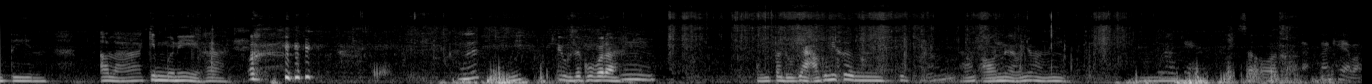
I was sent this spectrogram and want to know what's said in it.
ำตีน เอาละกินมือนี่ค่ะอุ้ยอยู่สกูปะล่ะอืมอุ้ยปลาดุกอยากเอาก็มีเครื่องเอาเอาเนื้อมันอยู่ข้างนี้อืมสะออนน่าแคบอะ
